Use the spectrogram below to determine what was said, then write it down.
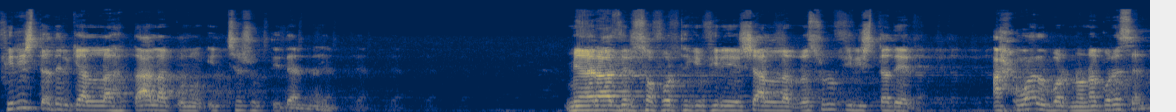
ফিরিস্তাদেরকে আল্লাহ তালা কোনো ইচ্ছা শক্তি দেন নাই। মেয়ারাজের সফর থেকে ফিরে এসে আল্লাহর রসুল ফিরিস্তাদের আহওয়াল বর্ণনা করেছেন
